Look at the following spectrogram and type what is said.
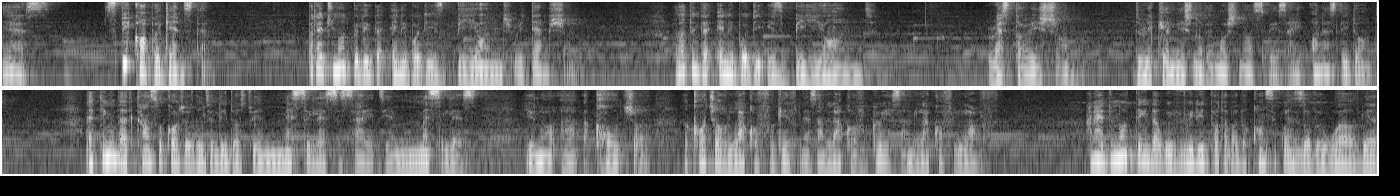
Yes. Speak up against them. But I do not believe that anybody is beyond redemption. I don't think that anybody is beyond restoration, the reclamation of emotional space. I honestly don't. I think that cancel culture is going to lead us to a merciless society, a merciless, you know, uh, a culture, a culture of lack of forgiveness and lack of grace and lack of love. And I do not think that we've really thought about the consequences of a world where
